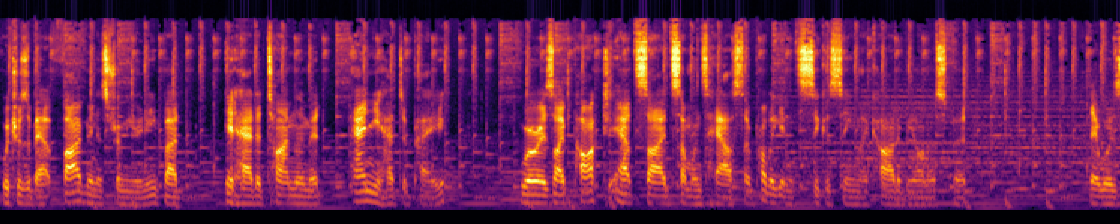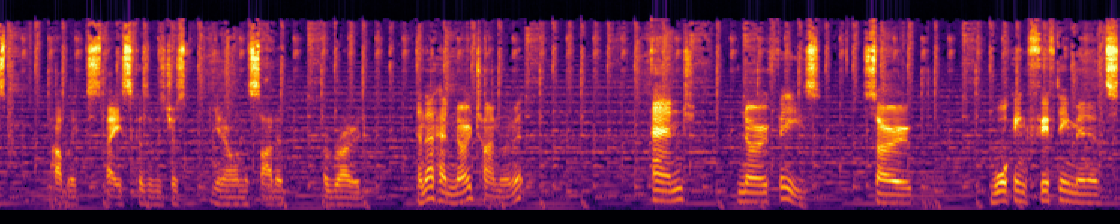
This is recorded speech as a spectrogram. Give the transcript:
which was about five minutes from uni, but it had a time limit and you had to pay. Whereas I parked outside someone's house, they're probably getting sick of seeing my car to be honest, but there was public space because it was just, you know, on the side of a road. And that had no time limit and no fees. So walking 15 minutes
